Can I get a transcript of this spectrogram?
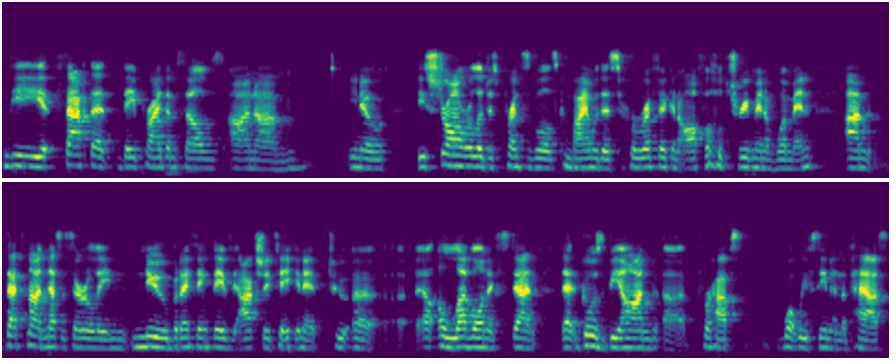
the fact that they pride themselves on, um, you know, these strong religious principles combined with this horrific and awful treatment of women. Um, that's not necessarily new, but I think they've actually taken it to a, a level and extent that goes beyond uh, perhaps what we've seen in the past.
